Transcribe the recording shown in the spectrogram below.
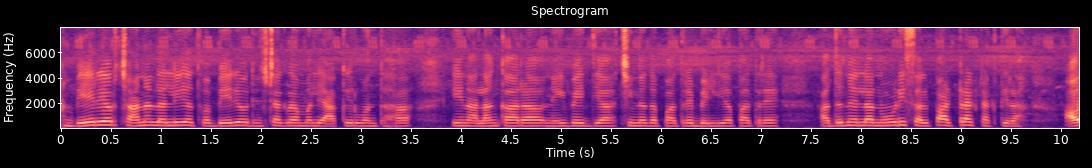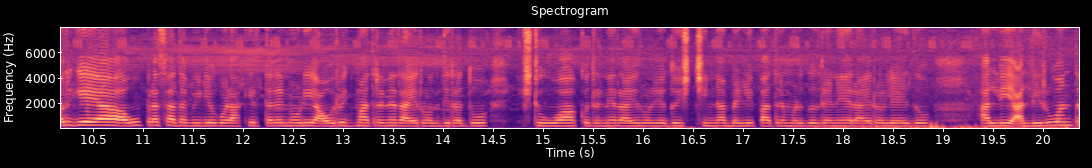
ಬೇರೆಯವ್ರ ಚಾನಲಲ್ಲಿ ಅಥವಾ ಬೇರೆಯವ್ರ ಇನ್ಸ್ಟಾಗ್ರಾಮಲ್ಲಿ ಹಾಕಿರುವಂತಹ ಏನು ಅಲಂಕಾರ, ನೈವೇದ್ಯ, ಚಿನ್ನದ ಪಾತ್ರೆ, ಬೆಳ್ಳಿಯ ಪಾತ್ರೆ, ಅದನ್ನೆಲ್ಲ ನೋಡಿ ಸ್ವಲ್ಪ ಅಟ್ರಾಕ್ಟ್ ಆಗ್ತೀರಾ? ಅವ್ರಿಗೆ ಹೂ ಪ್ರಸಾದ ವೀಡಿಯೋಗಳು ಹಾಕಿರ್ತಾರೆ. ನೋಡಿ, ಅವ್ರಿಗೆ ಮಾತ್ರನೇ ರಾಯರು ಹೊಲ್ದಿರೋದು ಇಷ್ಟು ಹೂವು ಹಾಕಿದ್ರೇ ರಾಯರು ಹೊಲಿಯೋದು ಇಷ್ಟು ಚಿನ್ನ ಬೆಳ್ಳಿ ಪಾತ್ರೆ ಮಡಗಿದ್ರೇ ರಾಯರು ಹೊಲಿಯೋದು ಅಲ್ಲಿ ಅಲ್ಲಿರುವಂಥ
